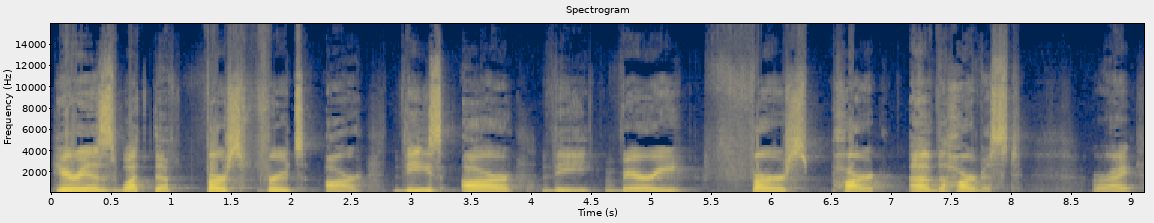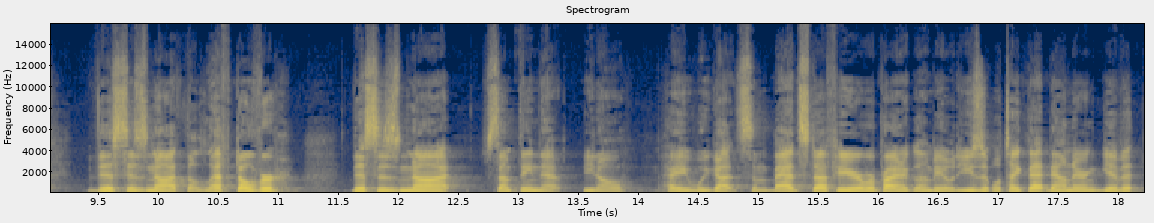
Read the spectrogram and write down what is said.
here is what the first fruits are. These are the very first part of the harvest. All right, this is not the leftover. This is not something that, you know, hey, we got some bad stuff here. We're probably not going to be able to use it. We'll take that down there and give it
